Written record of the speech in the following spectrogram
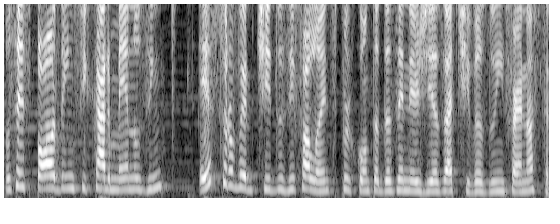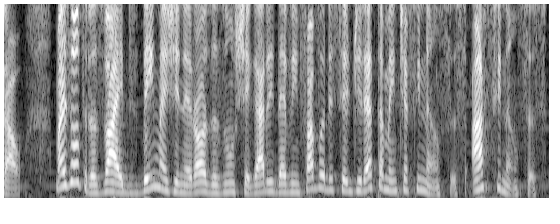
Vocês podem ficar menos extrovertidos e falantes por conta das energias ativas do inferno astral. Mas outras vibes bem mais generosas vão chegar e devem favorecer diretamente finanças, as finanças.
